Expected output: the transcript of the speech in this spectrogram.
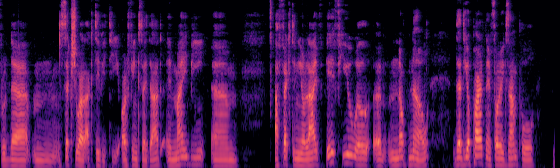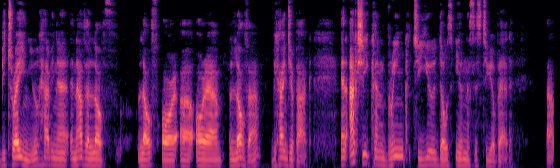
through the um, sexual activity or things like that, it might be um, affecting your life if you will um, not know that your partner, for example, betraying you, having a, another love, love or uh, or a, a lover behind your back, and actually can bring to you those illnesses to your bed. Uh,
